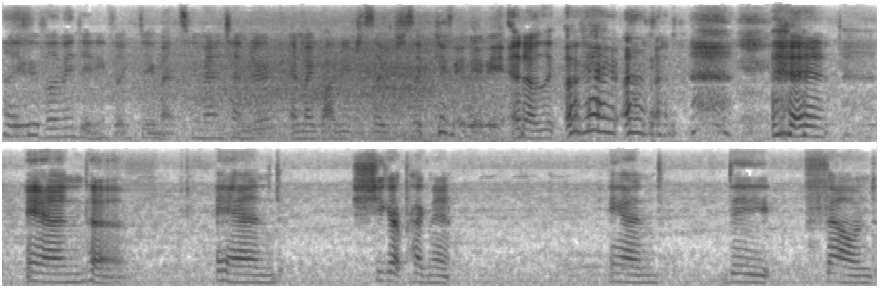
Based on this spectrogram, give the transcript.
Like we've been dating for like three months. We met on Tinder, and my body just like she's like, "Give me baby," and I was like, "Okay." and and uh, and she got pregnant, and they found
